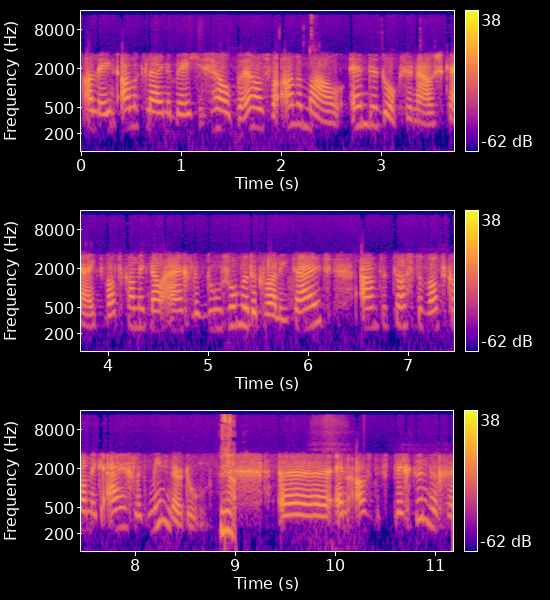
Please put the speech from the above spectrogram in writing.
Alleen alle kleine beetjes helpen. Hè. Als we allemaal en de dokter nou eens kijkt... wat kan ik nou eigenlijk doen zonder de kwaliteit aan te tasten? Wat kan ik eigenlijk minder doen? Ja. Uh, en als de verpleegkundige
